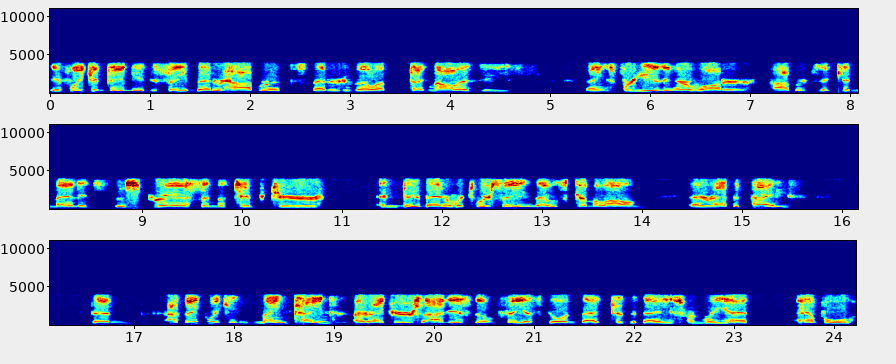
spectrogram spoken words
If we continue to see better hybrids, better developed technologies, things for using our water, hybrids that can manage the stress and the temperature and do better, which we're seeing those come along at a rapid pace, then I think we can maintain our acres. I just don't see us going back to the days when we had ample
